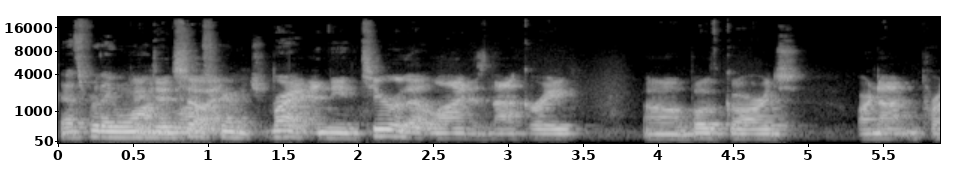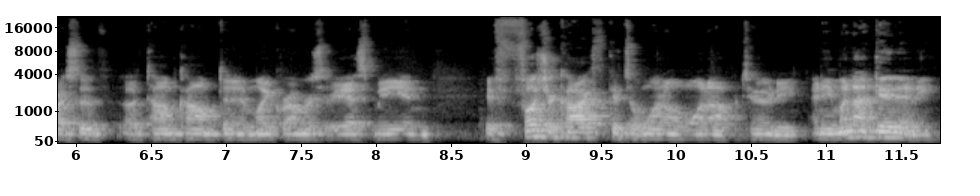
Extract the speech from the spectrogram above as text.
that's where they won They the did line of so. scrimmage. Right, and the interior of that line is not great. Um, both guards are not impressive. Uh, Tom Compton and Mike Remmers, if you ask me. And if Fletcher Cox gets a one-on-one opportunity, and he might not get any,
